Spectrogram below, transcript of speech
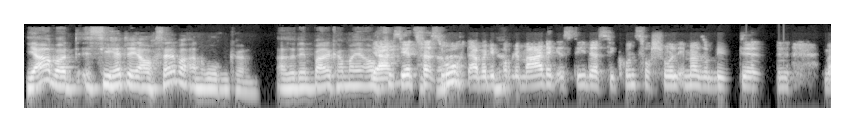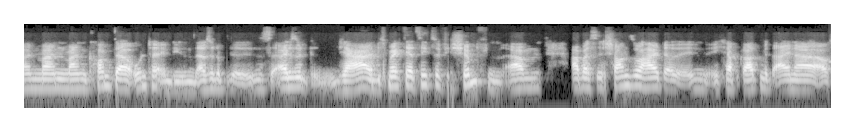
ja, aber sie hätte ja auch selber anrufen können. Also den Ball kann man ja auch. Ja, ist jetzt versucht, oder? aber die Problematik ist die, dass die Kunsthochschulen immer so ein bisschen, man, man, man kommt da unter in diesem, also, also ja, ich möchte jetzt nicht so viel schimpfen, ähm, aber es ist schon so halt, also ich habe gerade mit einer aus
